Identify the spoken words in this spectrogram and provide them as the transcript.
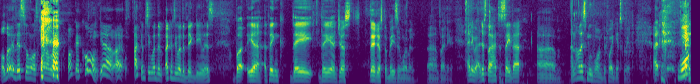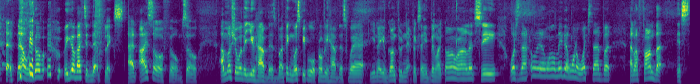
Although in this film, I was kind of like, okay, cool, yeah, I, I can see what the I can see what the big deal is. But yeah, I think they they are just they're just amazing women. Uh, but anyway, anyway, I just thought I had to say that. Um, and now let's move on before it gets weird. And Yeah. now we go we go back to Netflix, and I saw a film. So I'm not sure whether you have this, but I think most people will probably have this, where you know you've gone through Netflix and you've been like, oh well, let's see what's that. Oh yeah, well maybe I want to watch that, but and I found that it's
